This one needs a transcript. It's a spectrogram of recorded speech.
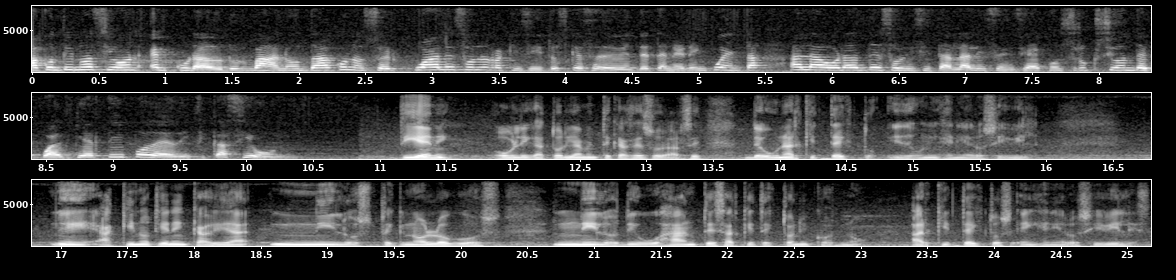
A continuación, el curador urbano da a conocer cuáles son los requisitos que se deben de tener en cuenta a la hora de solicitar la licencia de construcción de cualquier tipo de edificación. Tiene obligatoriamente que asesorarse de un arquitecto y de un ingeniero civil. Eh, aquí no tienen cabida ni los tecnólogos, ni los dibujantes arquitectónicos, no, arquitectos e ingenieros civiles,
